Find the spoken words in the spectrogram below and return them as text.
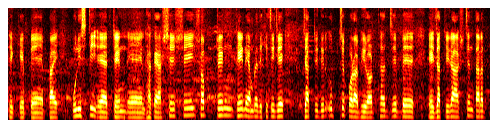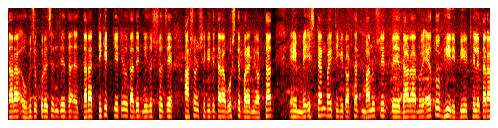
থেকে প্রায় উনিশটি ট্রেন ঢাকায় আসছে সেই সব ট্রেন, ট্রেনে আমরা দেখেছি যে যাত্রীদের উপচে পড়া ভিড়। অর্থাৎ যে যাত্রীরা আসছেন, তারা তারা অভিযোগ করেছেন যে তারা টিকিট কেটেও তাদের নিজস্ব যে আসন সেটিতে তারা বসতে পারেননি। অর্থাৎ স্ট্যান্ড বাই টিকিট অর্থাৎ মানুষের দাঁড়ানো এত ভিড় ভিড় ঠেলে তারা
